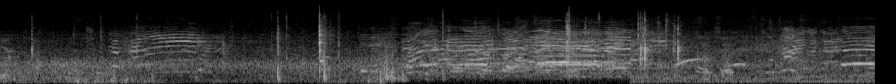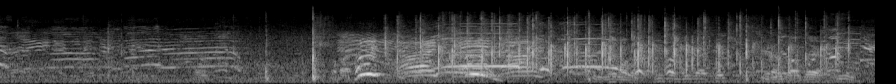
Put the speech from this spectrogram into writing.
That looked weird. Outside. Nice, nice. Pretty live on that. You can get that pitch? Yeah, about there. You can-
